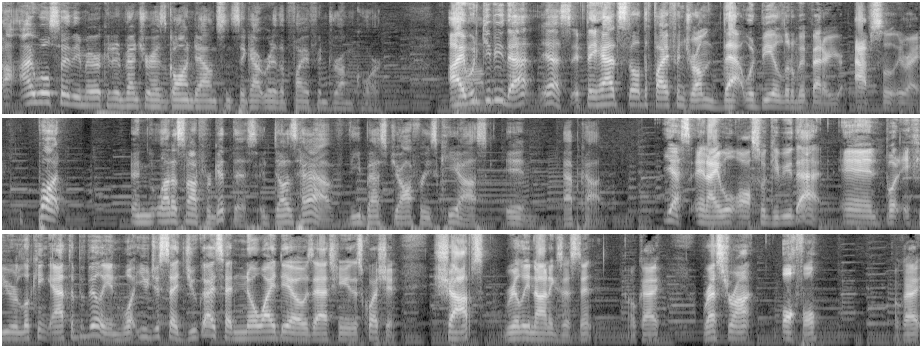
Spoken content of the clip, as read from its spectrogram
I- I will say the American Adventure has gone down since they got rid of the fife and drum corps. I would give you that. Yes, if they had still the fife and drum, that would be a little bit better. You're absolutely right. But, and let us not forget this, it does have the best Joffrey's kiosk in Epcot. Yes, and I will also give you that. And but if you're looking at the pavilion, what you just said, you guys had no idea I was asking you this question. Shops really non-existent. Okay. Restaurant awful. Okay.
